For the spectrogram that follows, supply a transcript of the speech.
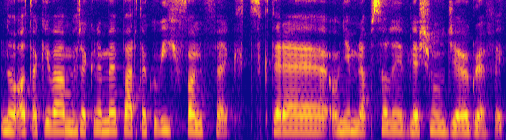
No a taky vám řekneme pár takových fun facts, které o něm napsali v National Geographic.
